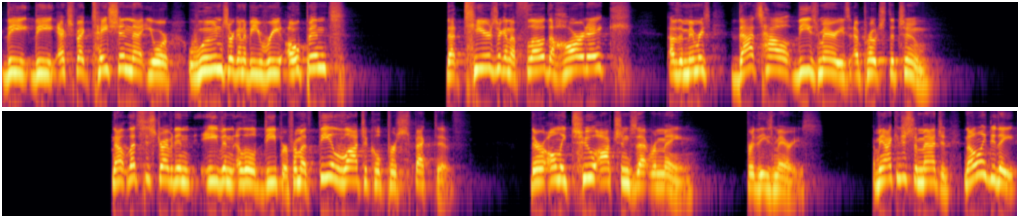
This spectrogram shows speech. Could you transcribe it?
the, the expectation that your wounds are going to be reopened, that tears are going to flow, the heartache of the memories. That's how these Marys approach the tomb. Now, let's just drive it in even a little deeper. From a theological perspective, there are only two options that remain for these Marys. I mean, I can just imagine, not only do they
